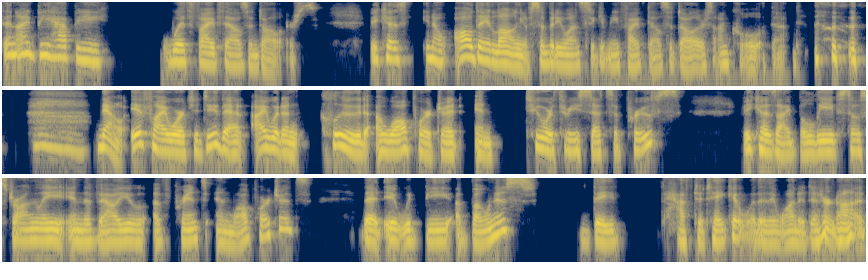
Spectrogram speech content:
then I'd be happy with $5,000 because, you know, all day long if somebody wants to give me $5,000, I'm cool with that. now, if I were to do that, I would include a wall portrait and two or three sets of proofs because I believe so strongly in the value of print and wall portraits that it would be a bonus. They have to take it whether they wanted it or not.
